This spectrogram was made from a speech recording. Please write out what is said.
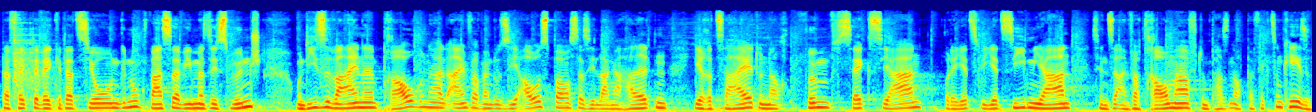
perfekte Vegetation, genug Wasser, wie man sich's wünscht. Und diese Weine brauchen halt einfach, wenn du sie ausbaust, dass sie lange halten, ihre Zeit. Und nach fünf, sechs Jahren oder jetzt wie jetzt sieben Jahren sind sie einfach traumhaft und passen auch perfekt zum Käse.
